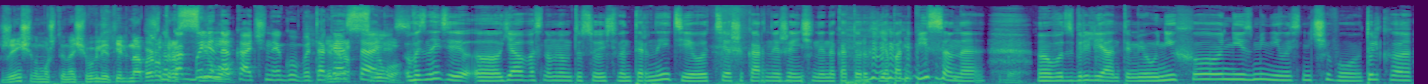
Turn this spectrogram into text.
женщина, может, иначе выглядит, или наоборот Ну, как были расцвело? накачанные губы, так Или и расцвело? остались. Вы знаете, я в основном тусуюсь в интернете, и вот те шикарные женщины, на которых я подписана, вот с бриллиантами, у них э, не изменилось ничего. Только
